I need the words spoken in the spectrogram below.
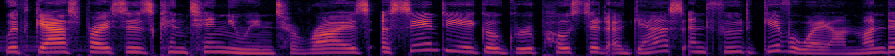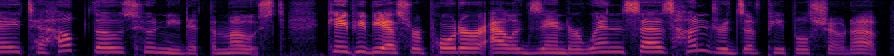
With gas prices continuing to rise, a San Diego group hosted a gas and food giveaway on Monday to help those who need it the most. KPBS reporter Alexander Nguyen says hundreds of people showed up.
